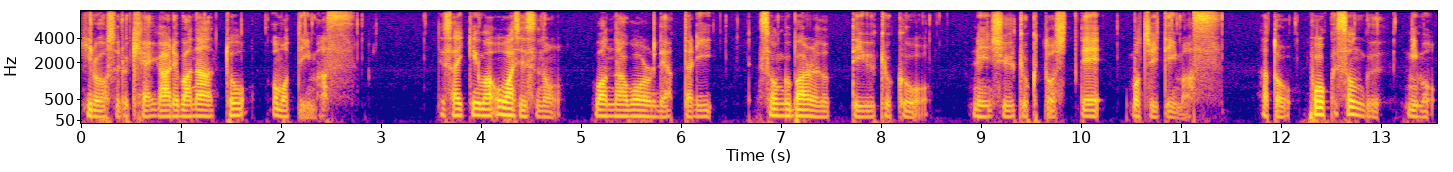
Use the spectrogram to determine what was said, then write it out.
披露する機会があればなと思っています。で、最近はオアシスの Wonder Wall であったり、Song Ballad っていう曲を練習曲として用いています。あと、フォークソングにも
